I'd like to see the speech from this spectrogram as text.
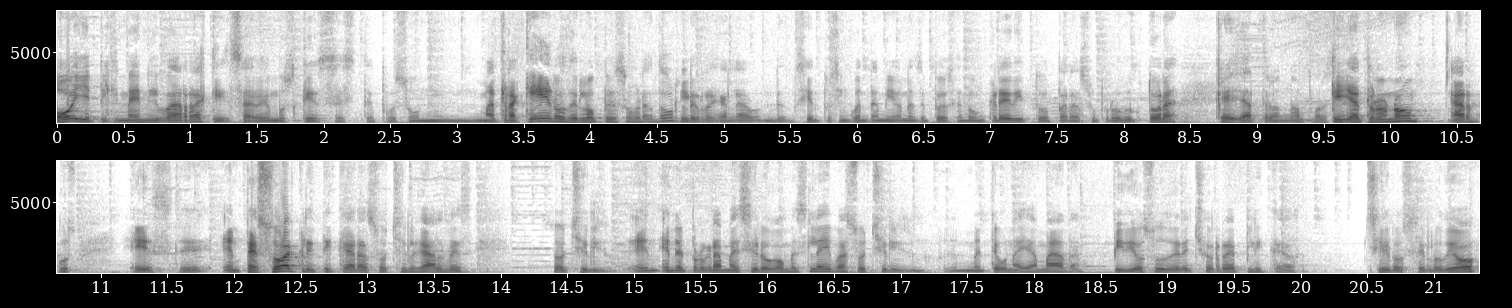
Hoy Epigmenio Ibarra, que sabemos que es este, pues un matraquero de López Obrador, le regalaron 150 millones de pesos en un crédito para su productora. Que ya tronó, por Que ya tronó, Arcos. Este, empezó a criticar a Xochil Gálvez. Xochitl, en, el programa de Ciro Gómez Leiva, Xochitl metió una llamada, pidió su derecho de réplica, Ciro se lo dio.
